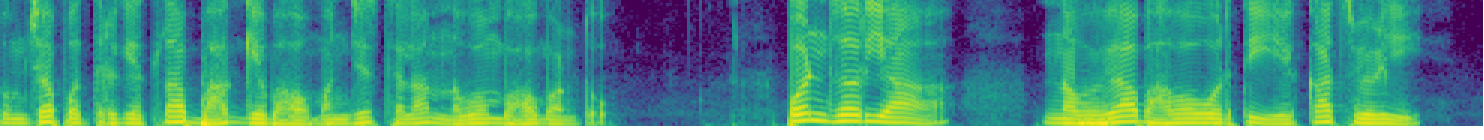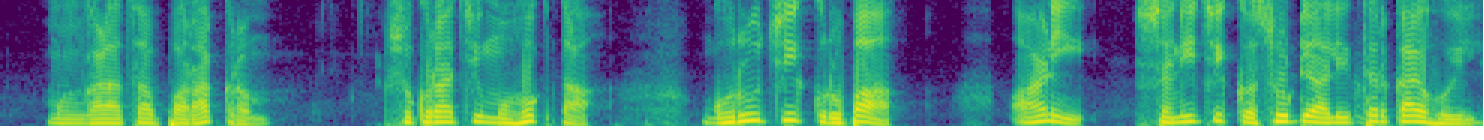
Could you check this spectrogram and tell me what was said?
तुमच्या पत्रिकेतला भाग्यभाव म्हणजेच त्याला नवम भाव म्हणतो. पण जर या नवव्या भावावरती एकाच वेळी मंगळाचा पराक्रम शुक्राची मोहकता गुरुची कृपा आणि शनीची कसोटी आली तर काय होईल?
